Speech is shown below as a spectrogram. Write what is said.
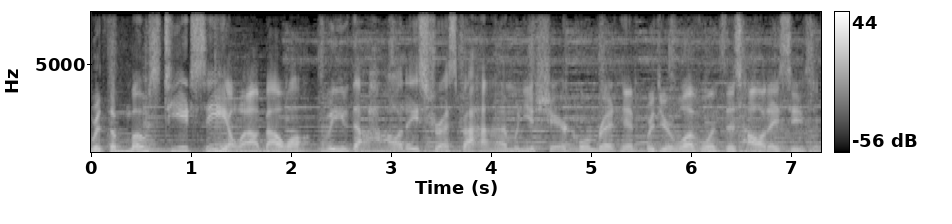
with the most THC allowed by law. Leave the holiday stress behind when you share Cornbread Hemp with your loved ones this holiday season.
